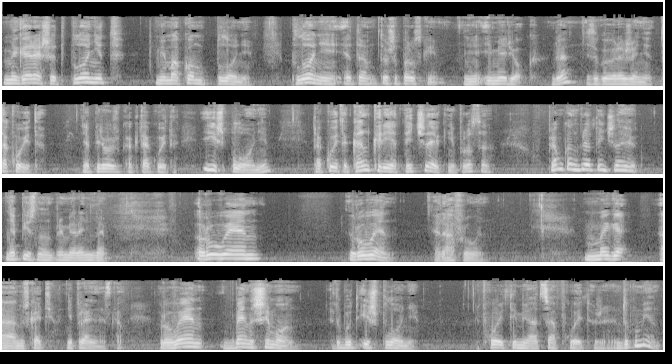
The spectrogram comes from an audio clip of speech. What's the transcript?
мегарешет плонит, мимаком плони. Плони – это то, что по-русски э, имерек, да? Есть такое выражение. Такой-то. Я перевожу как такой-то. Иш плони, такой-то конкретный человек, не просто, прям конкретный человек. Написано, например, я не знаю, Рувен, Рувен, Раф Рувен, Мега, а, ну сказать, неправильно я сказал, Рувен бен Шимон, это будет Ишплони – входит имя отца, входит уже документ.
